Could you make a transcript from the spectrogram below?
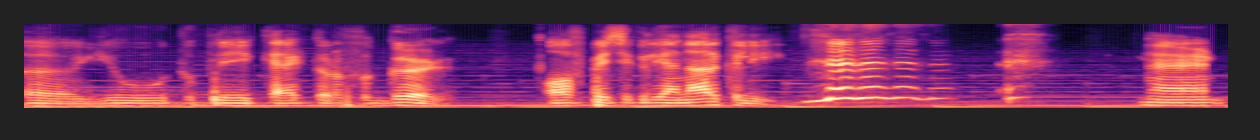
uh, you to play character of a girl of basically anarkali and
